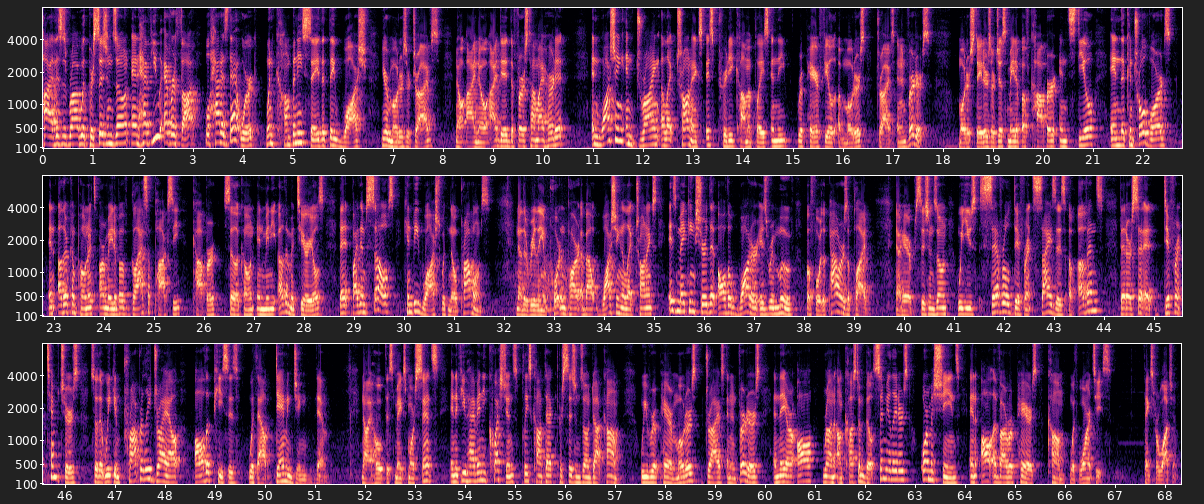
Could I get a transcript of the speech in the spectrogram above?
Hi, this is Rob with Precision Zone, and have you ever thought, well, how does that work when companies say that they wash your motors or drives? Now, I know I did the first time I heard it. And washing and drying electronics is pretty commonplace in the repair field of motors, drives, and inverters. Motor stators are just made up of copper and steel, and the control boards and other components are made up of glass epoxy, copper, silicone, and many other materials that by themselves can be washed with no problems. Now the really important part about washing electronics is making sure that all the water is removed before the power is applied. Now here at Precision Zone, we use several different sizes of ovens that are set at different temperatures so that we can properly dry out all the pieces without damaging them. Now I hope this makes more sense and if you have any questions please contact precisionzone.com. We repair motors, drives, and inverters, and they are all run on custom built simulators or machines, and all of our repairs come with warranties. Thanks for watching.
